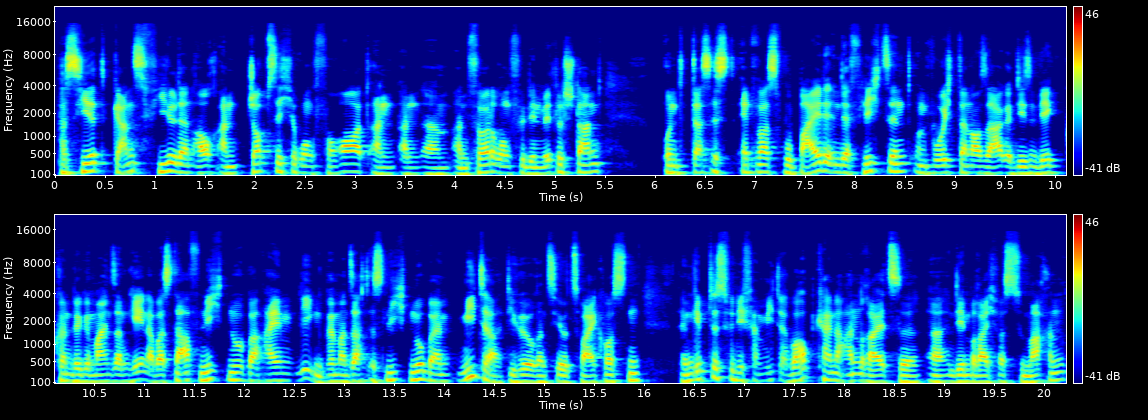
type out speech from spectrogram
passiert ganz viel dann auch an Jobsicherung vor Ort, an, an, ähm, an Förderung für den Mittelstand. Und das ist etwas, wo beide in der Pflicht sind und wo ich dann auch sage, diesen Weg können wir gemeinsam gehen. Aber es darf nicht nur bei einem liegen. Wenn man sagt, es liegt nur beim Mieter die höheren CO2-Kosten, dann gibt es für die Vermieter überhaupt keine Anreize, äh, in dem Bereich was zu machen.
